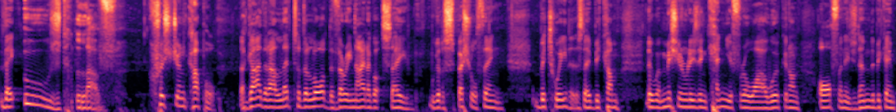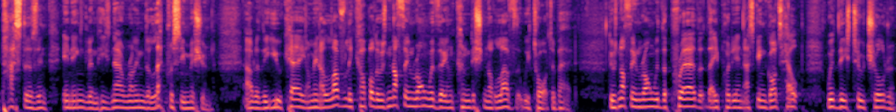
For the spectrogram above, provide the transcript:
they oozed love. Christian couple, a guy that I led to the Lord the very night I got saved. We got a special thing between us. They become, they were missionaries in Kenya for a while, working on orphanage. Then they became pastors in, in England. He's now running the leprosy mission out of the UK. I mean, a lovely couple. There was nothing wrong with the unconditional love that we talked about. There was nothing wrong with the prayer that they put in, asking God's help with these two children.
